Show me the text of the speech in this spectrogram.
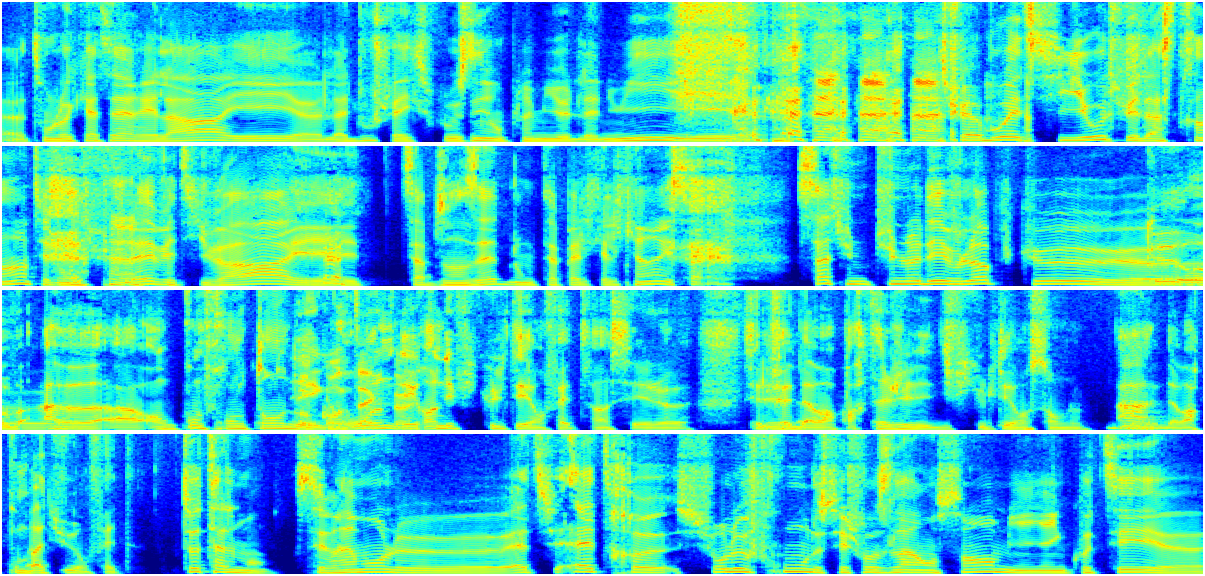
euh, ton locataire est là et euh, la douche a explosé en plein milieu de la nuit et euh, tu as beau être CEO, tu es d'astreinte et donc tu te lèves et tu vas et tu as besoin d'aide donc tu appelles quelqu'un et ça ça tu, tu ne le développes que, que euh, euh, euh, en confrontant des, contact, gros- ouais. des grandes difficultés en fait. Hein, c'est le, c'est le fait d'avoir partagé les difficultés ensemble, Ah. d'avoir combattu en fait. Totalement. C'est vraiment le être, être euh, sur le front de ces choses-là ensemble. Il y a une côté euh,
